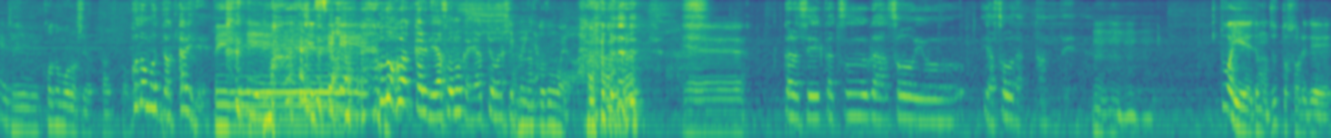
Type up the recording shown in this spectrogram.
えー、子供年だったんですか？子供ばっかりで。えー、マジですか？子供ばっかりで野草の会やってましたね。子供や。へから生活がそういう野草だったんで。うんうんうんうんとはいえでもずっとそれで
